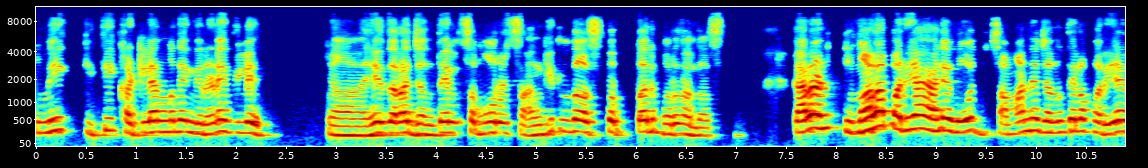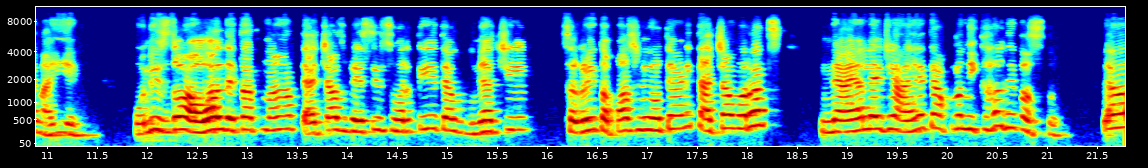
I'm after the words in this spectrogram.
तुम्ही किती खटल्यांमध्ये निर्णय दिलेत, हे जरा जनतेसमोर सांगितलं असतं तर बरं झालं असतं. कारण तुम्हाला पर्याय आहे हो, सामान्य जनतेला पर्याय नाहीये. पोलीस जो अहवाल देतात ना, त्याच्याच बेसिसवरती त्या गुन्ह्याची सगळी तपासणी होते आणि त्याच्यावरच न्यायालय जे आहे ते आपला निकाल देत असतं. त्या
